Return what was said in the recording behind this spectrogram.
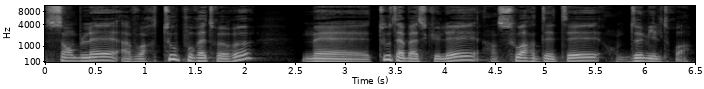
semblait avoir tout pour être heureux, mais tout a basculé un soir d'été en 2003.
